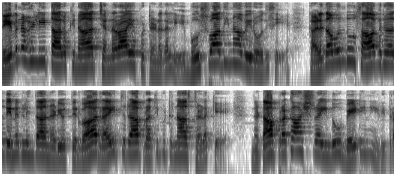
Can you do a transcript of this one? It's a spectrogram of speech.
ದೇವನಹಳ್ಳಿ ತಾಲೂಕಿನ ಚನ್ನರಾಯಪಟ್ಟಣದಲ್ಲಿ ಭೂಸ್ವಾಧೀನ ವಿರೋಧಿಸಿ ಕಳೆದ ಒಂದು ಸಾವಿರ ದಿನಗಳಿಂದ ನಡೆಯುತ್ತಿರುವ ರೈತರ ಪ್ರತಿಭಟನಾ ಸ್ಥಳಕ್ಕೆ ನಟ ಪ್ರಕಾಶ್ ರೈ ಇಂದು ಭೇಟಿ ನೀಡಿದ್ರ.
